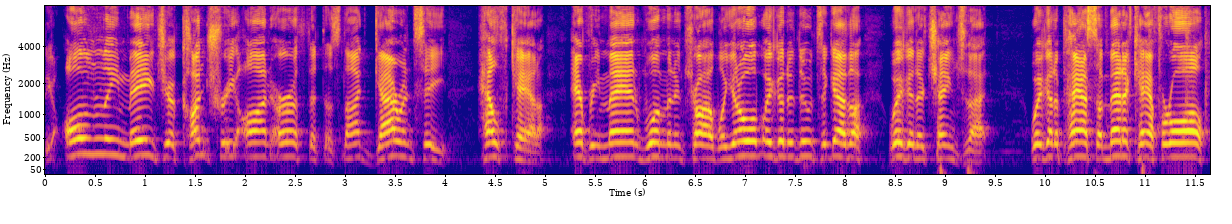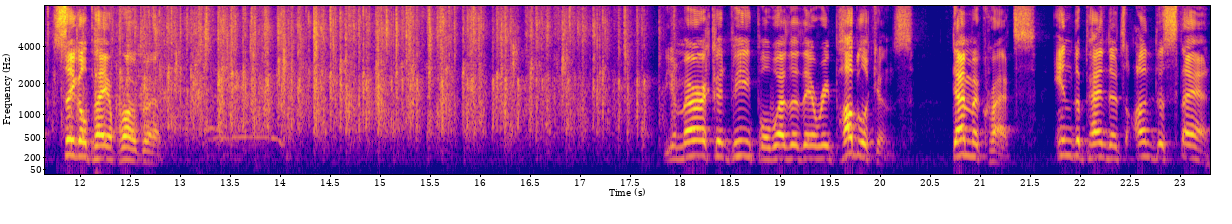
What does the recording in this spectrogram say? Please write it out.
the only major country on earth that does not guarantee health care every man, woman, and child. Well, you know what we're going to do together? We're going to change that. We're going to pass a Medicare for all single payer program. The American people, whether they're Republicans, Democrats, independents, understand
